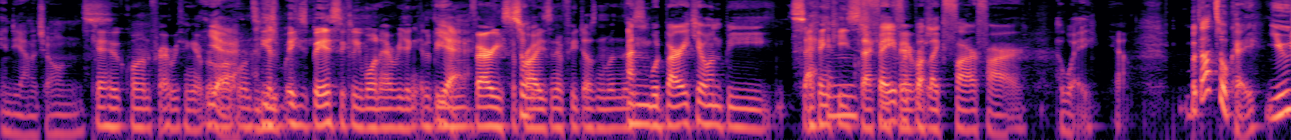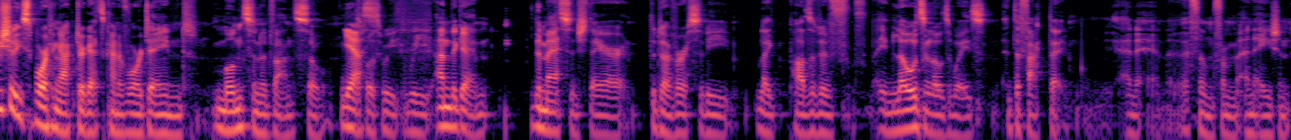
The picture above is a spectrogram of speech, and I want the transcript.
Indiana Jones. Ke Huy Quan for Everything All Yeah, Once. He's he's basically won everything. It'll be Yeah. very So- surprising if he doesn't win this. And would Barry Keoghan be second? I think he's second favorite, favourite. but like far, far away. yeah. But that's okay. Usually, supporting actor gets kind of ordained months in advance. So Yes. I suppose we we and again the message there, the diversity, like positive in loads and loads of ways. The fact that an, a film from an Asian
